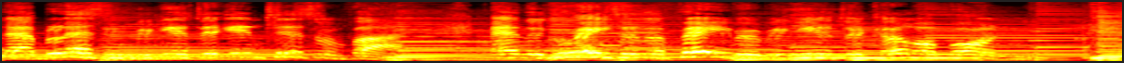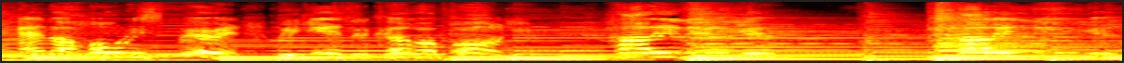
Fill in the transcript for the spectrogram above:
that blessing begins to intensify, and the grace and the favor begins to come upon you, and the Holy Spirit begins to come upon you. Hallelujah. Hallelujah.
